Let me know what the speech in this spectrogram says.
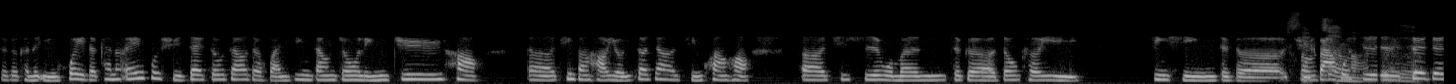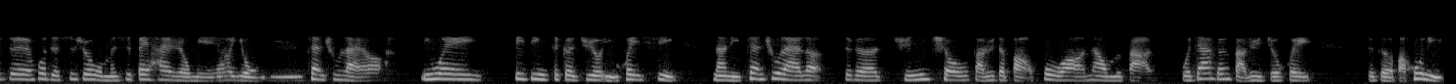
这个可能隐晦的，看到哎，或许在周遭的环境当中，邻居哈，呃，亲朋好友遇到这样的情况哈，呃，其实我们这个都可以进行这个举报，或是对，对对对，或者是说我们是被害人，我们也要勇于站出来哦，因为毕竟这个具有隐晦性，那你站出来了。这个寻求法律的保护哦，那我们把国家跟法律就会这个保护你，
